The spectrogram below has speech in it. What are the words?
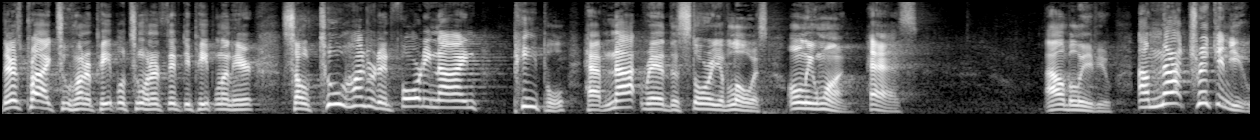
There's probably 200 people, 250 people in here. So 249 people have not read the story of Lois. Only one has. I don't believe you. I'm not tricking you.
